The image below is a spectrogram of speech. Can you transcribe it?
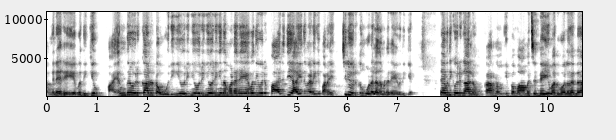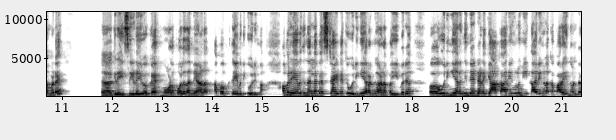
അങ്ങനെ രേവതിക്ക് ഭയങ്കര ഒരുക്കാണ് കേട്ടോ ഒരുങ്ങി ഒരുങ്ങി ഒരുങ്ങി ഒരുങ്ങി നമ്മുടെ രേവതി ഒരു പരിധിയായി എന്ന് വേണമെങ്കിൽ പറയാം. ഇച്ചിരി ഒരുക്കം കൂടല നമ്മുടെ രേവതിക്ക്. രേവതിക്ക് ഒരുങ്ങാലോ? കാരണം ഇപ്പൊ മാമച്ചന്റെയും അതുപോലെ തന്നെ നമ്മുടെ ഗ്രേസിയുടെയും ഒക്കെ മോളെ പോലെ തന്നെയാണ്. അപ്പം രേവതിക്ക് ഒരുങ്ങാം. അപ്പൊ രേവതി നല്ല ബെസ്റ്റ് ആയിട്ടൊക്കെ ഒരുങ്ങി ഇറങ്ങുകയാണ്. അപ്പൊ ഇവർ ഒരുങ്ങി ഇറങ്ങുന്നതിന്റെ ഇടയ്ക്ക് ആ കാര്യങ്ങളും ഈ കാര്യങ്ങളൊക്കെ പറയുന്നുണ്ട്.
